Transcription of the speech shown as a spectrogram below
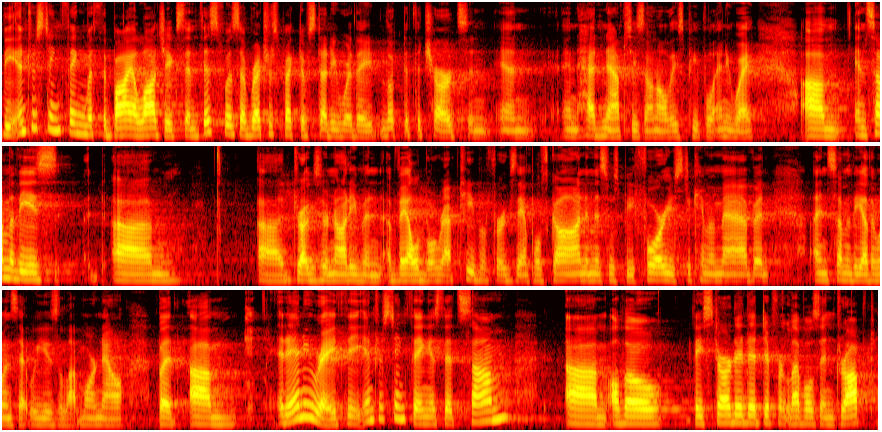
the interesting thing with the biologics, and this was a retrospective study where they looked at the charts and, and, and had NAPSIs on all these people anyway. Um, and some of these um, uh, drugs are not even available. Raptiva, for example, is gone, and this was before ustekinumab and, and some of the other ones that we use a lot more now. But um, at any rate, the interesting thing is that some, um, although they started at different levels and dropped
